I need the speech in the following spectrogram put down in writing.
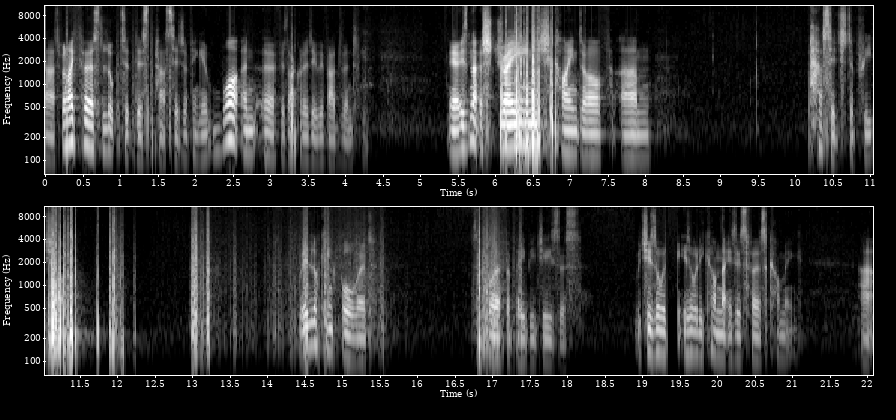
that? When I first looked at this passage, I'm thinking, what on earth is that got to do with Advent? You know, isn't that a strange kind of um, passage to preach on? We're looking forward to the birth of baby Jesus, which is already, is already come. That is his first coming. Uh,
